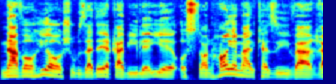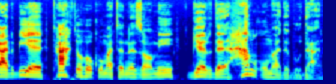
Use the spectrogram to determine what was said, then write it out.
نواحی آشوب زده قبیله استانهای مرکزی و غربی تحت حکومت نظامی گرد هم اومده بودن.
